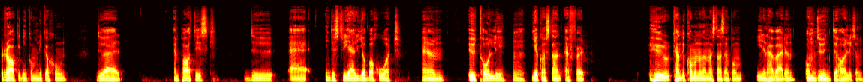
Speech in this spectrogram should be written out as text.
rak i din kommunikation, du är empatisk, du är industriell, jobbar hårt, um, uthållig, Mm. ger konstant effort. Hur kan du komma någon annanstans än på, i den här världen om Mm. du inte har liksom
